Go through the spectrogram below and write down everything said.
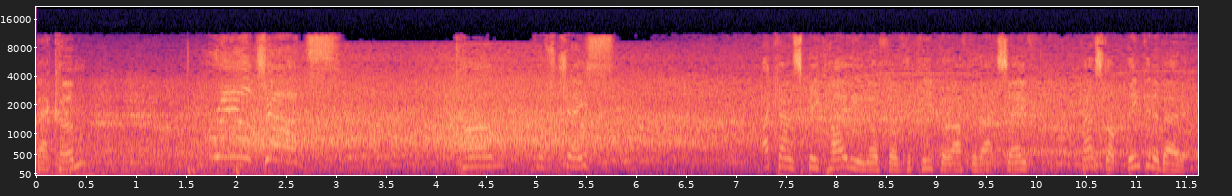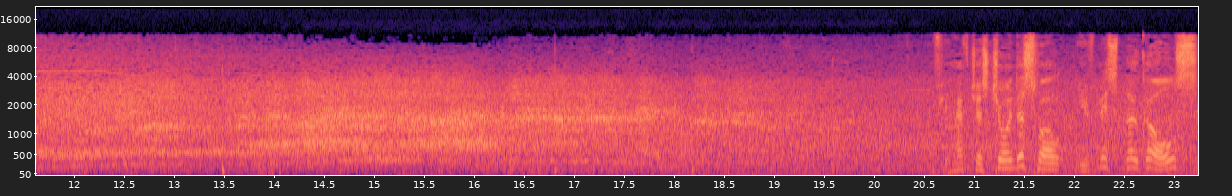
Beckham. Real chance! Kahn gives chase. I can't speak highly enough of the keeper after that save. Can't stop thinking about it. If you have just joined us, well, you've missed no goals.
